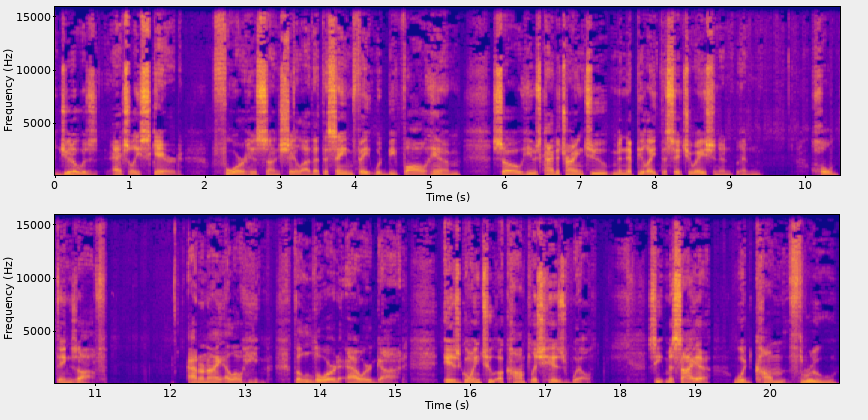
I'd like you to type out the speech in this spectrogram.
Judah was actually scared for his son Shelah that the same fate would befall him, so he was kind of trying to manipulate the situation and, and hold things off. Adonai Elohim, the Lord our God, is going to accomplish his will. See, Messiah would come through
